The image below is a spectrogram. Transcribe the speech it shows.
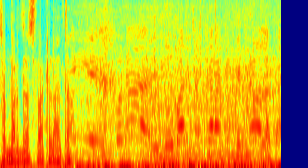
जबरदस्त वाटला आता. ये इसको ना दो बार चक्कर आके गिरने वाला था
